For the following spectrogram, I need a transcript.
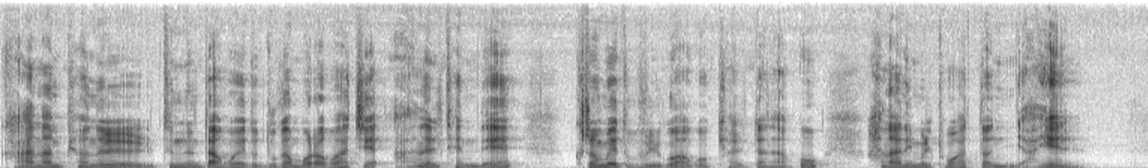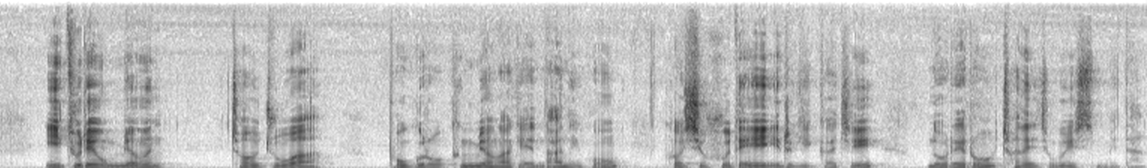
가난 편을 듣는다고 해도 누가 뭐라고 하지 않을 텐데 그럼에도 불구하고 결단하고 하나님을 도왔던 야엘. 이 둘의 운명은 저주와 복으로 극명하게 나뉘고 그것이 후대에 이르기까지 노래로 전해지고 있습니다.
